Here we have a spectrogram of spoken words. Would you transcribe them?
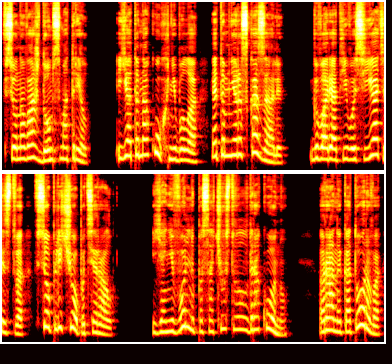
Все на ваш дом смотрел. Я-то на кухне была, это мне рассказали. Говорят, его сиятельство все плечо потирал». Я невольно посочувствовала дракону, раны которого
